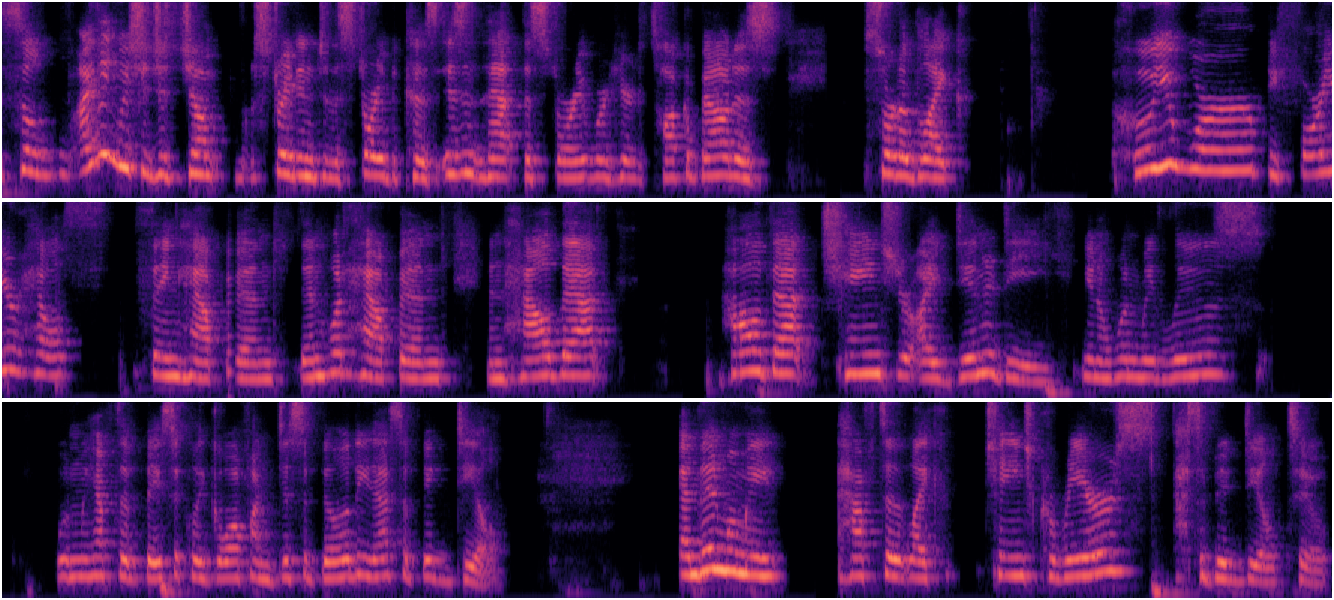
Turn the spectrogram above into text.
so I think we should just jump straight into the story because isn't that the story we're here to talk about? Is sort of like who you were before your health thing happened, then what happened, and how that how that changed your identity. You know, when we lose, when we have to basically go off on disability, that's a big deal. And then when we have to like change careers, that's a big deal too.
